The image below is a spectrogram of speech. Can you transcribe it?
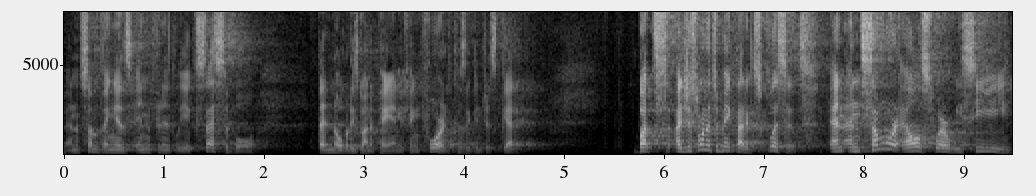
and if something is infinitely accessible, then nobody's going to pay anything for it because they can just get it. But I just wanted to make that explicit. And, and somewhere else where we see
